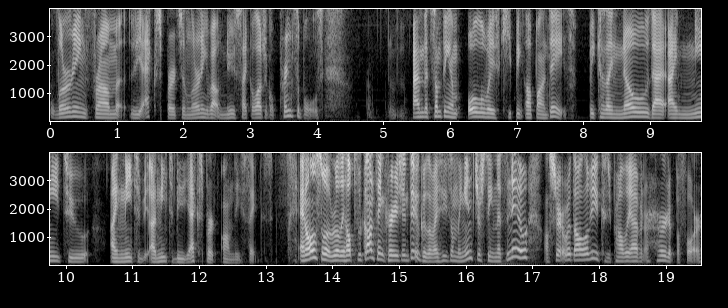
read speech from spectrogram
learning from the experts and learning about new psychological principles. And that's something I'm always keeping up on date because I know that I need to I need to be I need to be the expert on these things. And also it really helps the content creation too because if I see something interesting that's new, I'll share it with all of you because you probably haven't heard it before.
